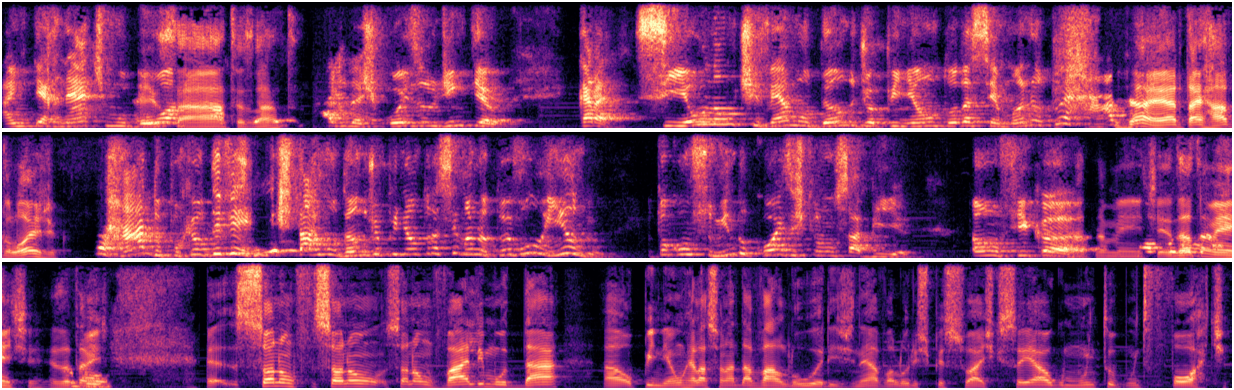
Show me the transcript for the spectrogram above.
A internet mudou exato, a velocidade das coisas o dia inteiro. Cara, se eu não estiver mudando de opinião toda semana, eu tô errado. Já era, tá errado, lógico. Errado, porque eu deveria estar mudando de opinião toda semana. Eu tô evoluindo. Eu tô consumindo coisas que eu não sabia. Então fica. Exatamente, exatamente, exatamente. É, só, não, só, não, só não vale mudar a opinião relacionada a valores, né? A valores pessoais, que isso aí é algo muito, muito forte.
